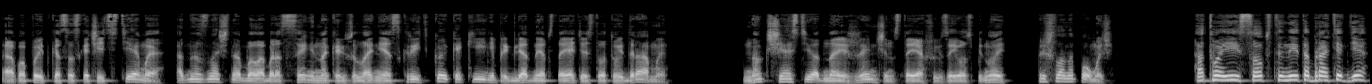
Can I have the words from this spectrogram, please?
а попытка соскочить с темы однозначно была бы расценена как желание скрыть кое-какие неприглядные обстоятельства той драмы. Но, к счастью, одна из женщин, стоявших за его спиной, пришла на помощь. «А твои собственные-то братья где?»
